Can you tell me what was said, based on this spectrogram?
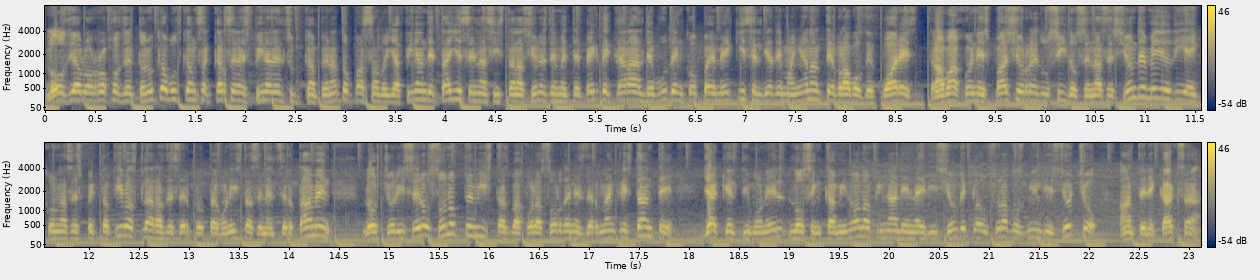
Los Diablos Rojos del Toluca buscan sacarse la espina del subcampeonato pasado y afinan detalles en las instalaciones de Metepec de cara al debut en Copa MX el día de mañana ante Bravos de Juárez. Trabajo en espacios reducidos en la sesión de mediodía y con las expectativas claras de ser protagonistas en el certamen, los choriceros son optimistas bajo las órdenes de Hernán Cristante, ya que el timonel los encaminó a la final en la edición de clausura 2018 ante Necaxa.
